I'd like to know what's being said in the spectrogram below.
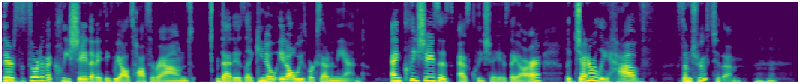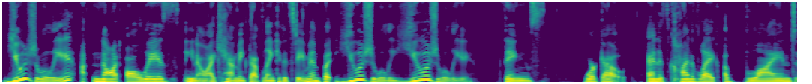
there's sort of a cliche that I think we all toss around that is like, you know, it always works out in the end. And cliches, as, as cliche as they are, like generally have some truth to them. Mm-hmm. Usually, uh, not always, you know, I can't make that blanketed statement, but usually, usually things work out. And it's kind of like a blind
